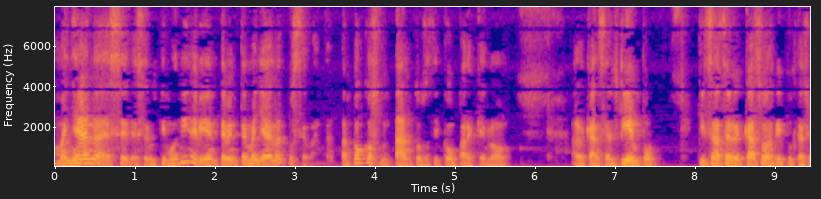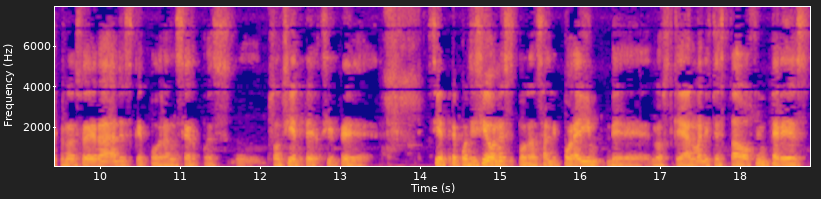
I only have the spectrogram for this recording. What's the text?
mañana es el, es el, último día, evidentemente mañana pues se va. Tampoco son tantos, así como para que no alcance el tiempo. Quizás en el caso de las diputaciones federales, que podrán ser, pues, son siete, siete, siete posiciones, podrán salir por ahí de los que han manifestado su interés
